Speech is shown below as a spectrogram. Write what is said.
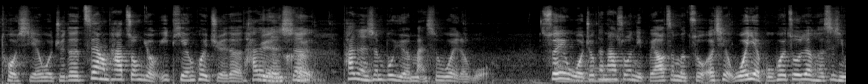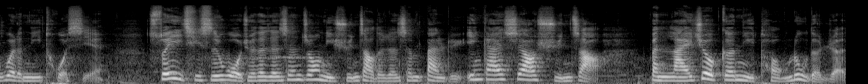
妥协。我觉得这样，他终有一天会觉得他的人生，他人生不圆满是为了我，所以我就跟他说：“你不要这么做，而且我也不会做任何事情为了你妥协。”所以，其实我觉得人生中你寻找的人生伴侣，应该是要寻找本来就跟你同路的人。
